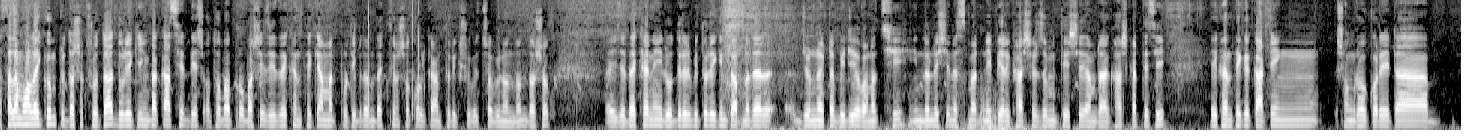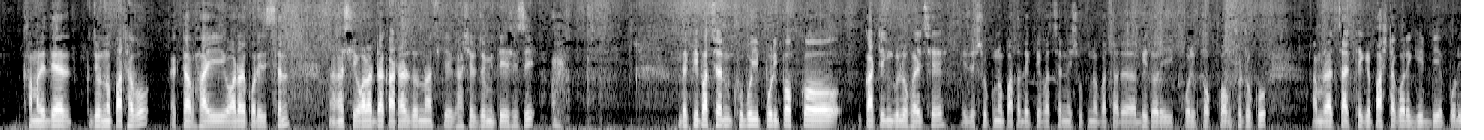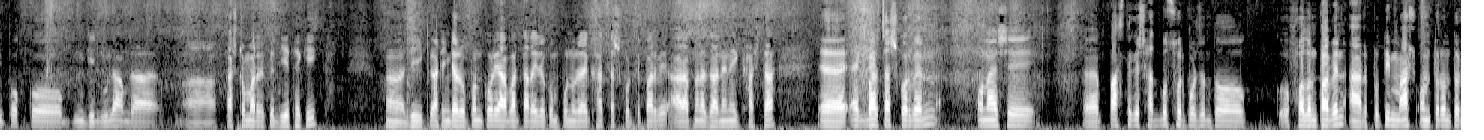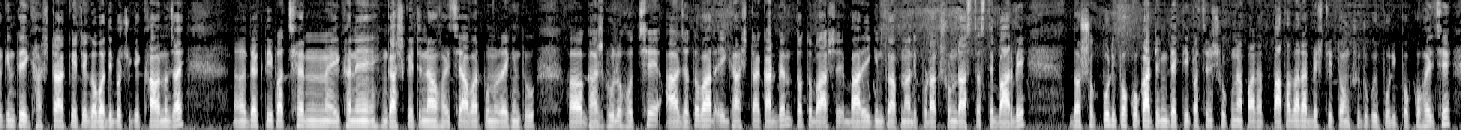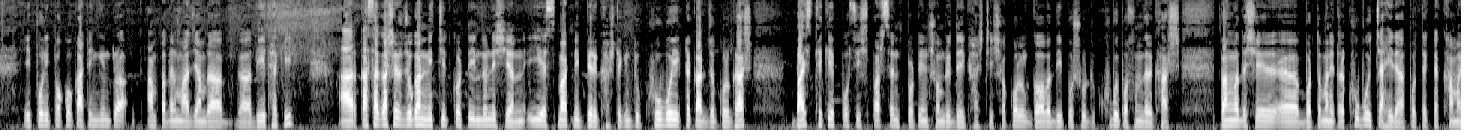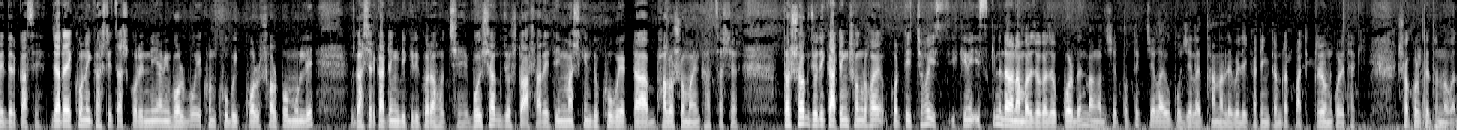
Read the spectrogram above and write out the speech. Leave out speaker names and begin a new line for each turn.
আসসালামু আলাইকুম, প্রিয় দর্শক শ্রোতা, দূরে কিংবা কাছের দেশ অথবা প্রবাসে যে যেখান থেকে আমার প্রতিবেদন দেখছেন, সকলকে আন্তরিক শুভেচ্ছা, অভিনন্দন। দর্শক, এই যে দেখেন, এই রোদের ভিতরে কিন্তু আপনাদের জন্য একটা ভিডিও বানাচ্ছি। ইন্দোনেশিয়ান স্মার্ট নেপিয়ার ঘাসের জমিতে এসে আমরা ঘাস কাটতেছি। এখান থেকে কাটিং সংগ্রহ করে এটা খামারিদের জন্য পাঠাবো। একটা ভাই অর্ডার করে দিচ্ছেন। সেই অর্ডারটা কাটার জন্য আজকে ঘাসের জমিতে এসেছি। দেখতে পাচ্ছেন, খুবই পরিপক্ক কাটিংগুলো হয়েছে। এই যে শুকনো পাতা দেখতে পাচ্ছেন, এই শুকনো পাতার ভিতরেই পরিপক্ক অংশটুকু। আমরা চার থেকে পাঁচটা করে গিট দিয়ে পরিপক্ক গিটগুলো আমরা কাস্টমারকে দিয়ে থাকি। যেই কাটিংটা রোপণ করে আবার তারা এরকম পুনরায় ঘাস চাষ করতে পারবে। আর আপনারা জানেন এই ঘাসটা একবার চাষ করবেন, অনায়াসে পাঁচ থেকে সাত বছর পর্যন্ত ফলন পাবেন আর প্রতি মাস অন্তর অন্তর কিন্তু এই ঘাসটা কেটে গবাদি পশুকে খাওয়ানো যায়। দেখতেই পাচ্ছেন এখানে ঘাস কেটে নেওয়া হয়েছে, আবার পুনরায় কিন্তু ঘাসগুলো হচ্ছে। আর যতবার এই ঘাসটা কাটবেন ততবার বারেই কিন্তু আপনার এই প্রোডাকশনটা আস্তে আস্তে বাড়বে। দর্শক, পরিপক্ক কাটিং দেখতেই পাচ্ছেন, শুকনা পাতা পাতা দ্বারা বেষ্টিত অংশটুকুই পরিপক্ক হয়েছে। এই পরিপক্ক কাটিং কিন্তু আপনাদের মাঝে আমরা দিয়ে থাকি। আর কাঁচা ঘাসের যোগান নিশ্চিত করতে ইন্দোনেশিয়ান এই স্মার্ট নিপের ঘাসটা কিন্তু খুবই একটা কার্যকর ঘাস। বাইশ থেকে পঁচিশ পার্সেন্ট প্রোটিন সমৃদ্ধ এই ঘাসটি। সকল গবাদি পশুর খুবই পছন্দের ঘাস। বাংলাদেশের বর্তমানে এটার খুবই চাহিদা প্রত্যেকটা খামারিদের কাছে। যারা এখন এই ঘাসটি চাষ করেননি, আমি বলব এখন খুবই কল স্বল্প মূল্যে ঘাসের কাটিং বিক্রি করা হচ্ছে। বৈশাখ জ্যৈষ্ঠ আষাঢ় এই তিন মাস কিন্তু খুবই একটা ভালো সময় ঘাস চাষের। দর্শক, যদি কাটিং সংগ্রহ করতে ইচ্ছে হয়, স্ক্রিনে স্ক্রিনে দেওয়া নাম্বারে যোগাযোগ করবেন। বাংলাদেশের প্রত্যেক জেলায়, উপজেলায়, থানা লেভেলে কাটিং আমরা প্রেরণ করে থাকি। সকলকে ধন্যবাদ।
